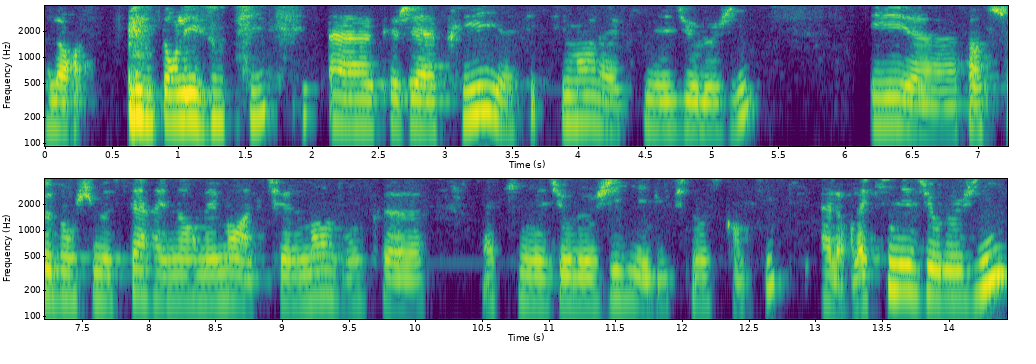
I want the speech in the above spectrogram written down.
alors, dans les outils euh, que j'ai appris, effectivement la kinésiologie, et euh, enfin ce dont je me sers énormément actuellement, donc euh, la kinésiologie et l'hypnose quantique. Alors la kinésiologie,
